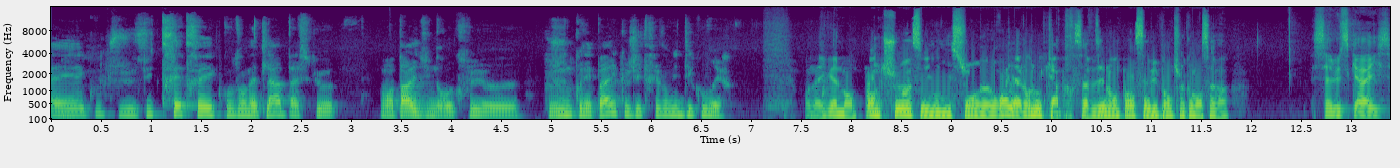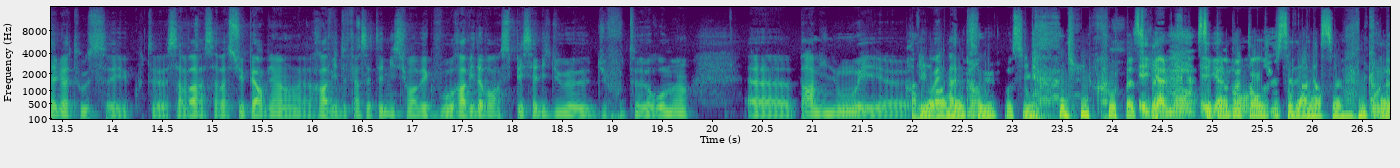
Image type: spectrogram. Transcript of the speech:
Eh, écoute, je suis très très content d'être là parce que on va parler d'une recrue euh, que je ne connais pas et que j'ai très envie de découvrir. On a également Pancho, c'est une émission euh, royale, on est quatre, ça faisait longtemps. Salut Pancho, comment ça va? Salut Sky, salut à tous. écoute, euh, ça va, ça va super bien. ravi de faire cette émission avec vous, ravi d'avoir un spécialiste du, du foot romain euh, parmi nous et euh, ravi d'avoir une recrue aussi du coup également c'était un peu tendu ces dernières semaines on, ne,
